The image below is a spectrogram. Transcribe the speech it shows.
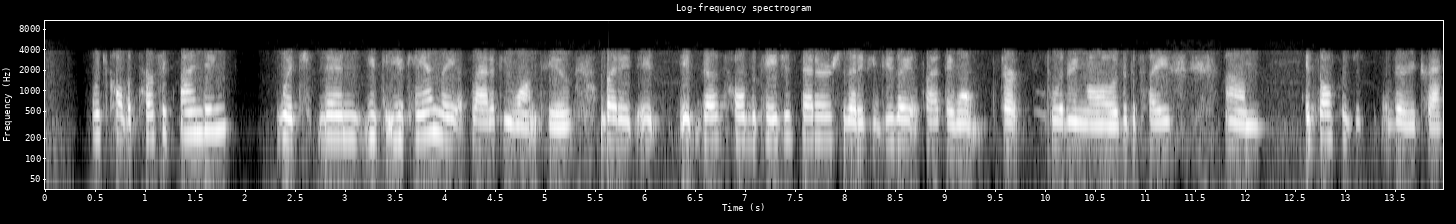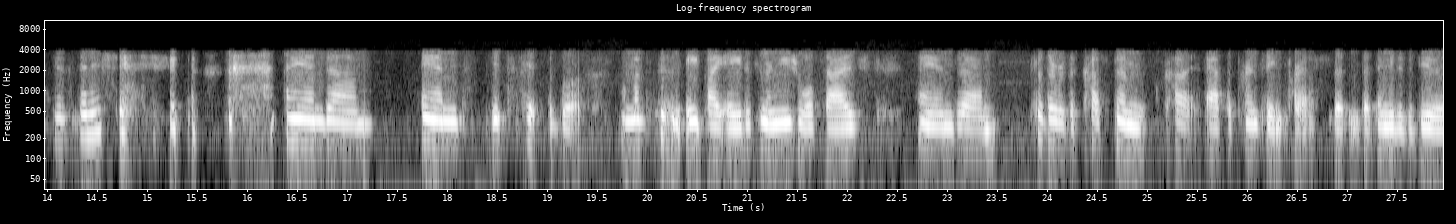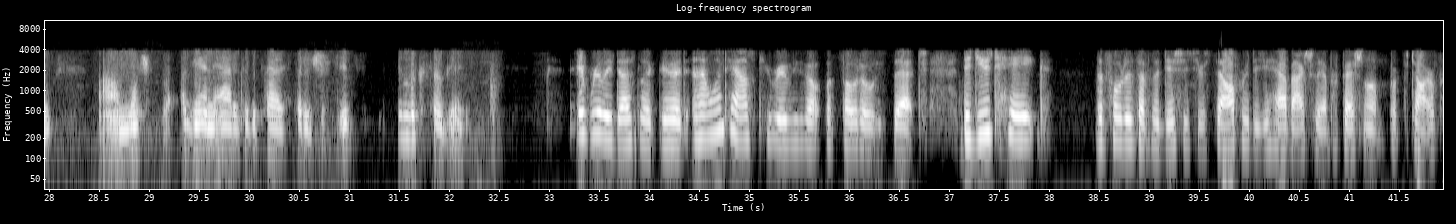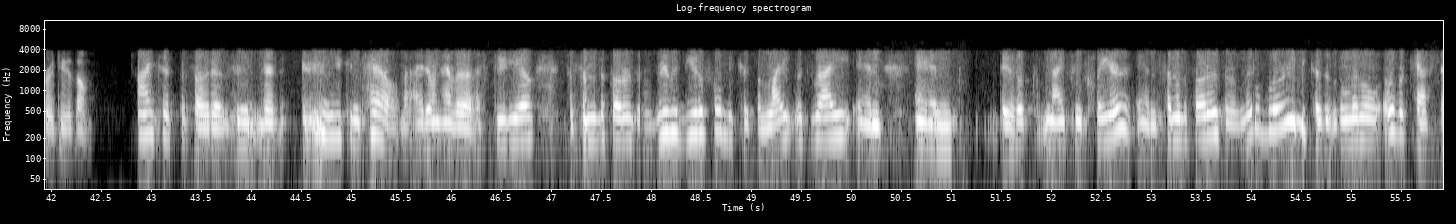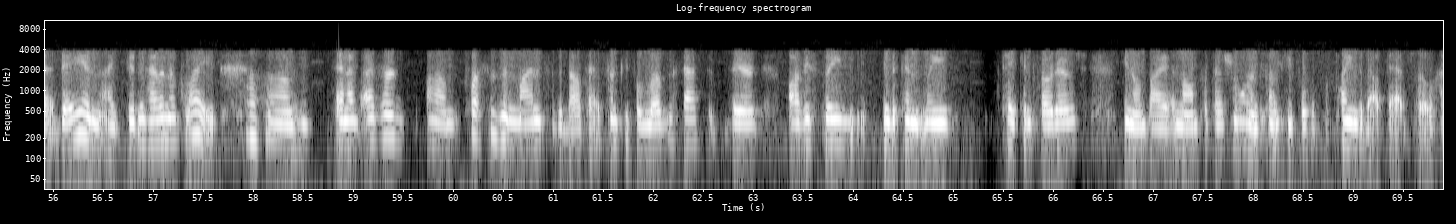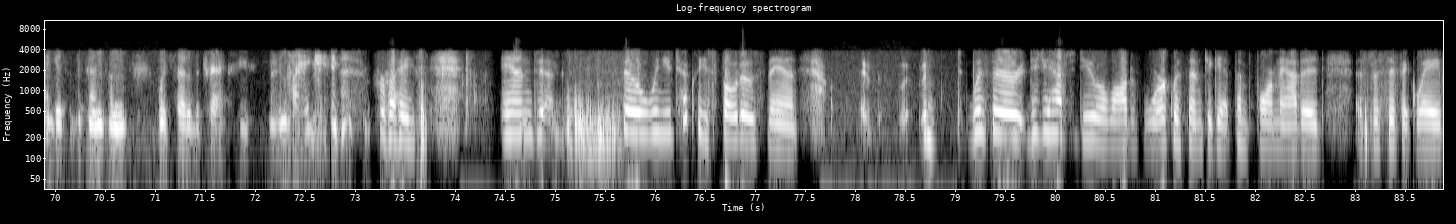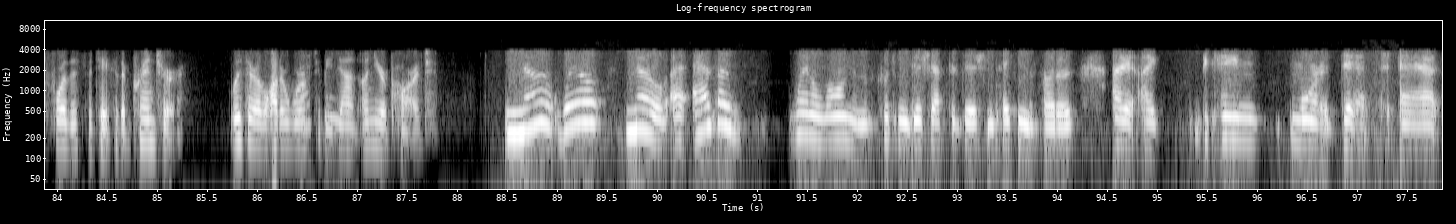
what's called a perfect binding, which then you you can lay it flat if you want to, but it it it does hold the pages better so that if you do lay it flat, they won't start flittering all over the place. Um, it's also just a very attractive finish, and um, and it fits the book. I'm not just an eight by eight. It's an unusual size, and um, so there was a custom cut at the printing press that that they needed to do, um, which again added to the price. But it just it's it looks so good. It really does look good. And I want to ask you, Ruby, about the photos that did you take the photos of the dishes yourself or did you have actually a professional photographer do them? I took the photos, and that you can tell that I don't have a, a studio. So some of the photos are really beautiful because the light was right, and and they look nice and clear. And some of the photos are a little blurry because it was a little overcast that day, and I didn't have enough light. Uh-huh. Um, and I've, I've heard um, pluses and minuses about that. Some people love the fact that they're obviously independently taken photos, you know, by a non-professional, and some people have complained about that. So I guess it depends on which side of the tracks you like. right. And uh, so when you took these photos then, was there did you have to do a lot of work with them to get them formatted a specific way for this particular printer? Was there a lot of work to be done on your part? No, well, no. As I went along and was cooking dish after dish and taking the photos, I, I became more adept at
